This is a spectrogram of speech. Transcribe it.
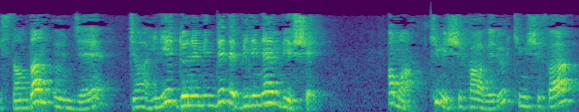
İslam'dan önce cahiliye döneminde de bilinen bir şey. Ama kimi şifa veriyor, kimi şifa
